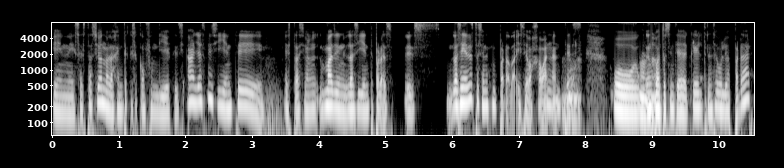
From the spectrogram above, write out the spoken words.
en esa estación o la gente que se confundía, que decía, ah, ya es mi siguiente estación, más bien la siguiente parada es, es- la siguiente estación es mi parada y se bajaban antes o en cuanto sentía que el tren se volvía a parar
